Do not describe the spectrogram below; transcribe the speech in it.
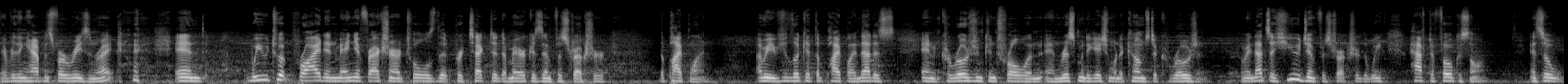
Everything happens for a reason, right? and we took pride in manufacturing our tools that protected America's infrastructure, the pipeline. I mean, if you look at the pipeline, that is, and corrosion control and, and risk mitigation when it comes to corrosion. I mean, that's a huge infrastructure that we have to focus on. And so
